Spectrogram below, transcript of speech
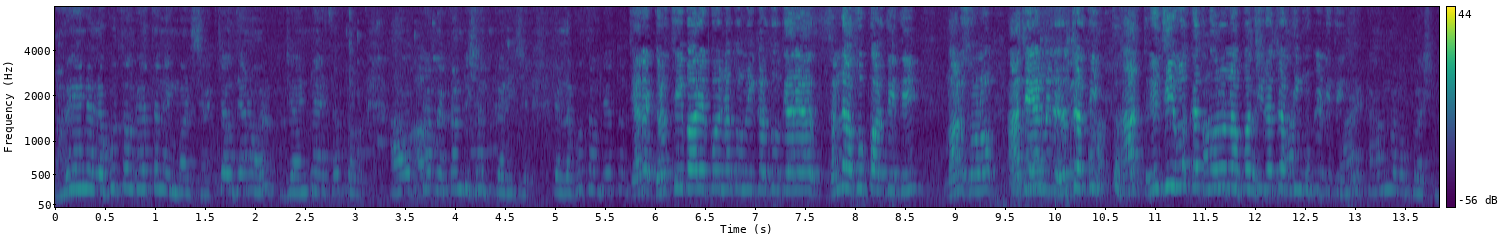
હવે એને લઘુત્તમ વેતન મળશે. ચૌદ જણો જે અન્યાય થતો આ વખતે અમે કન્ડિશન કરી છે કે લઘુત્તમ વેતન જ્યારે ઘરથી બહાર કોઈ નતું નીકળતું ત્યારે સંડાસ ઉપાડતી હતી માણસોનો. આજે એમને રજડતી આ ત્રીજી વખત કોરોના પછી રજડતી મૂકી દીધી કામનો પ્રશ્ન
